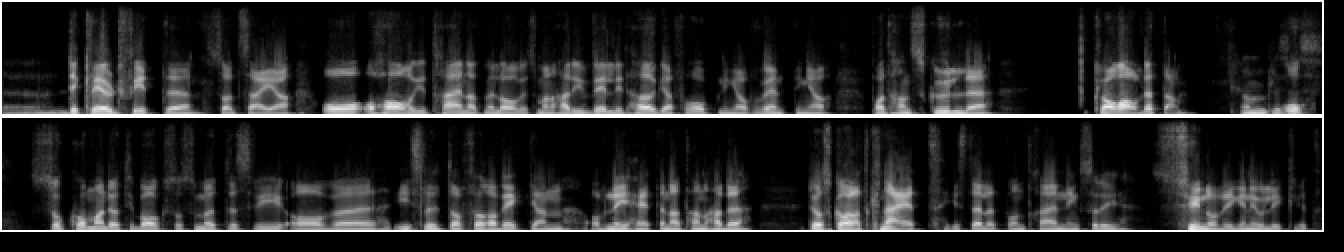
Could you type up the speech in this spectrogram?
eh, declared fit eh, så att säga och, och, har ju tränat med laget så man hade ju väldigt höga förhoppningar och förväntningar på att han skulle klara av detta. Ja, och så kom han då tillbaks och så möttes vi av eh, i slutet av förra veckan av nyheten att han hade då skadat knät istället på en träning. Så det är synnerligen olyckligt.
